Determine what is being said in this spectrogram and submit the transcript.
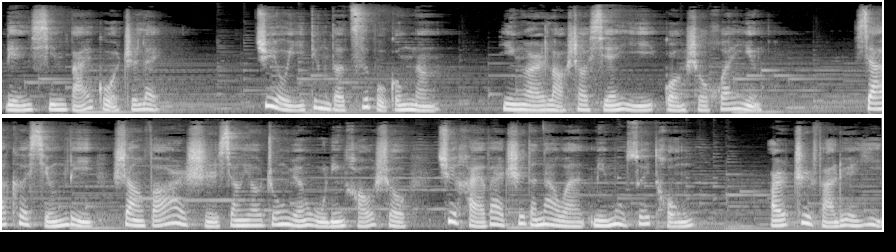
莲心、白果之类，具有一定的滋补功能，因而老少咸宜，广受欢迎。侠客行礼，赏罚二使相邀中原武林好手去海外吃的那碗名目虽同，而制法略异。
